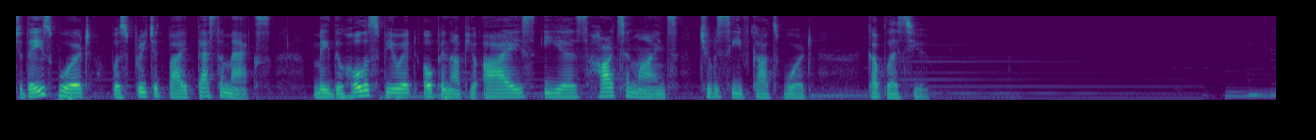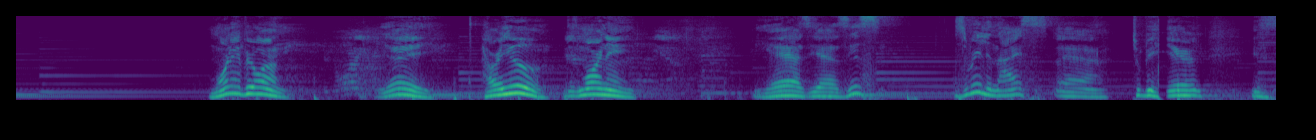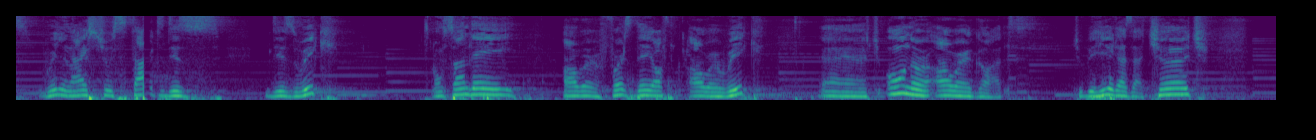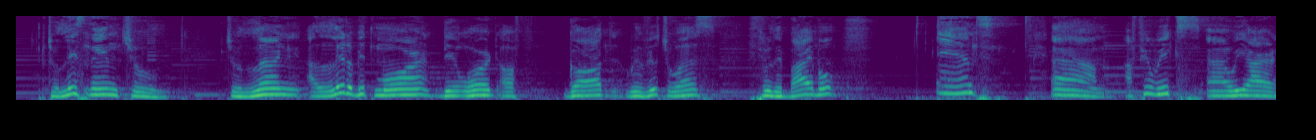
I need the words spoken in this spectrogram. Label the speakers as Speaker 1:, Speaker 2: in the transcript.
Speaker 1: Today's word was preached by Pastor Max. May the Holy Spirit open up your eyes, ears, hearts, and minds to receive God's word. God bless you.
Speaker 2: Morning, everyone. Yay. How are you this morning? Yes, yes. It's, it's really nice uh, to be here. It's really nice to start this, this week. On Sunday, our first day of our week, uh, to honor our God. To be here as a church, to listen, to, to learn a little bit more the Word of God revealed to us through the Bible. And um, a few weeks uh, we are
